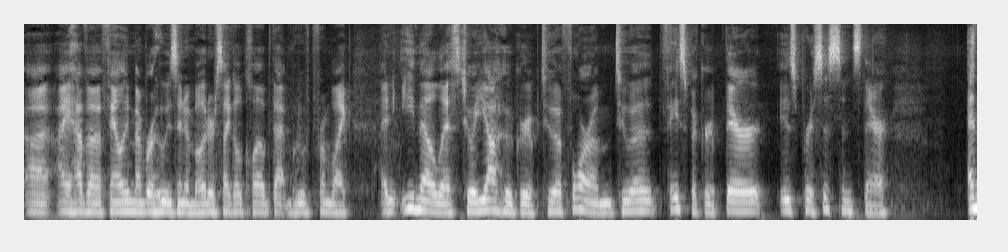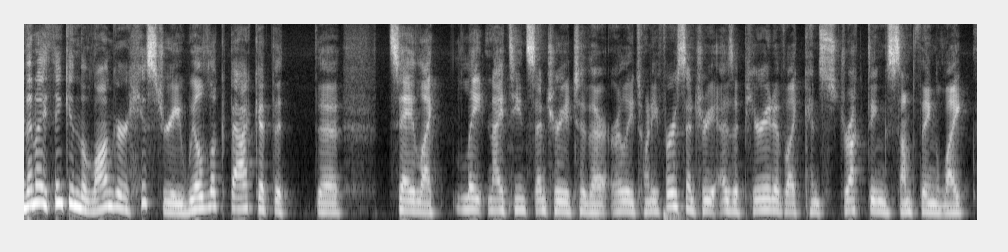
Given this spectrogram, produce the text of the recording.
uh, I have a family member who is in a motorcycle club that moved from like an email list to a Yahoo group to a forum to a Facebook group. There is persistence there. And then I think in the longer history, we'll look back at the the say like late 19th century to the early 21st century as a period of like constructing something like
